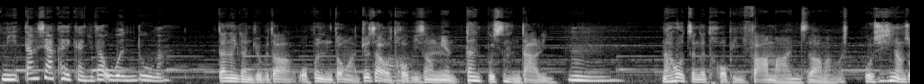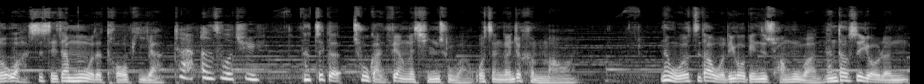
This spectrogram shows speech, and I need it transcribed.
你当下可以感觉到温度吗？当然感觉不到，我不能动啊，就在我头皮上面，但不是很大力，嗯，然后整个头皮发麻，你知道吗？我我就心想说，哇，是谁在摸我的头皮呀、对啊，恶作剧。那这个触感非常的清楚啊，我整个人就很毛啊。那我又知道我的右边是窗户啊，难道是有人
